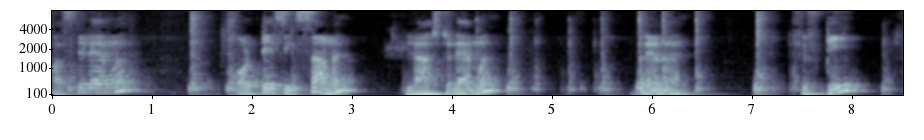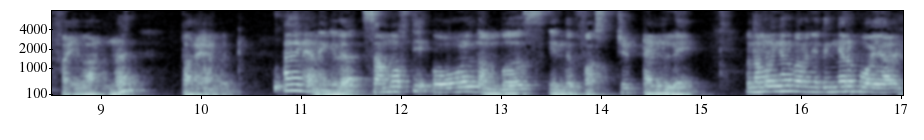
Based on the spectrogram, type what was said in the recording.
first term forty six ആണ്. ലാസ്റ്റ് ടേം എത്രയാണ്? ഫിഫ്റ്റി ഫൈവ് ആണെന്ന് പറയാൻ പറ്റും. അങ്ങനെയാണെങ്കിൽ sum of the all numbers in the first ten line അപ്പൊ നമ്മളിങ്ങനെ പറഞ്ഞു ഇതിങ്ങനെ പോയാൽ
